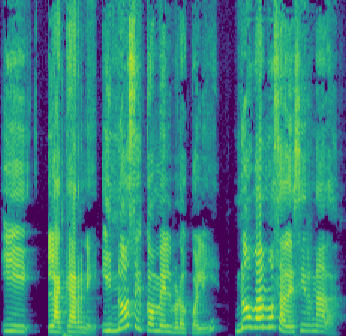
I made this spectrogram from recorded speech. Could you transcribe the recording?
y la carne y no se come el brócoli, no vamos a decir nada.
